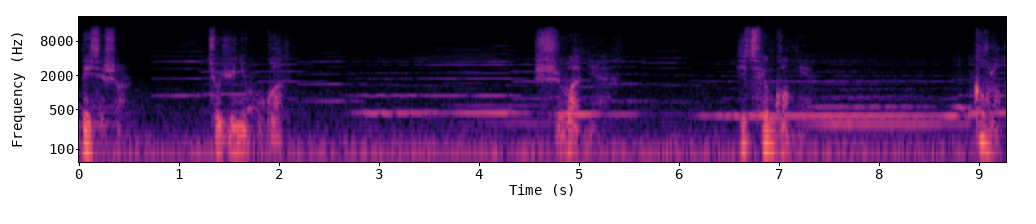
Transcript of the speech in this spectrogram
那些事儿就与你无关。十万年，一千光年，够了吧？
